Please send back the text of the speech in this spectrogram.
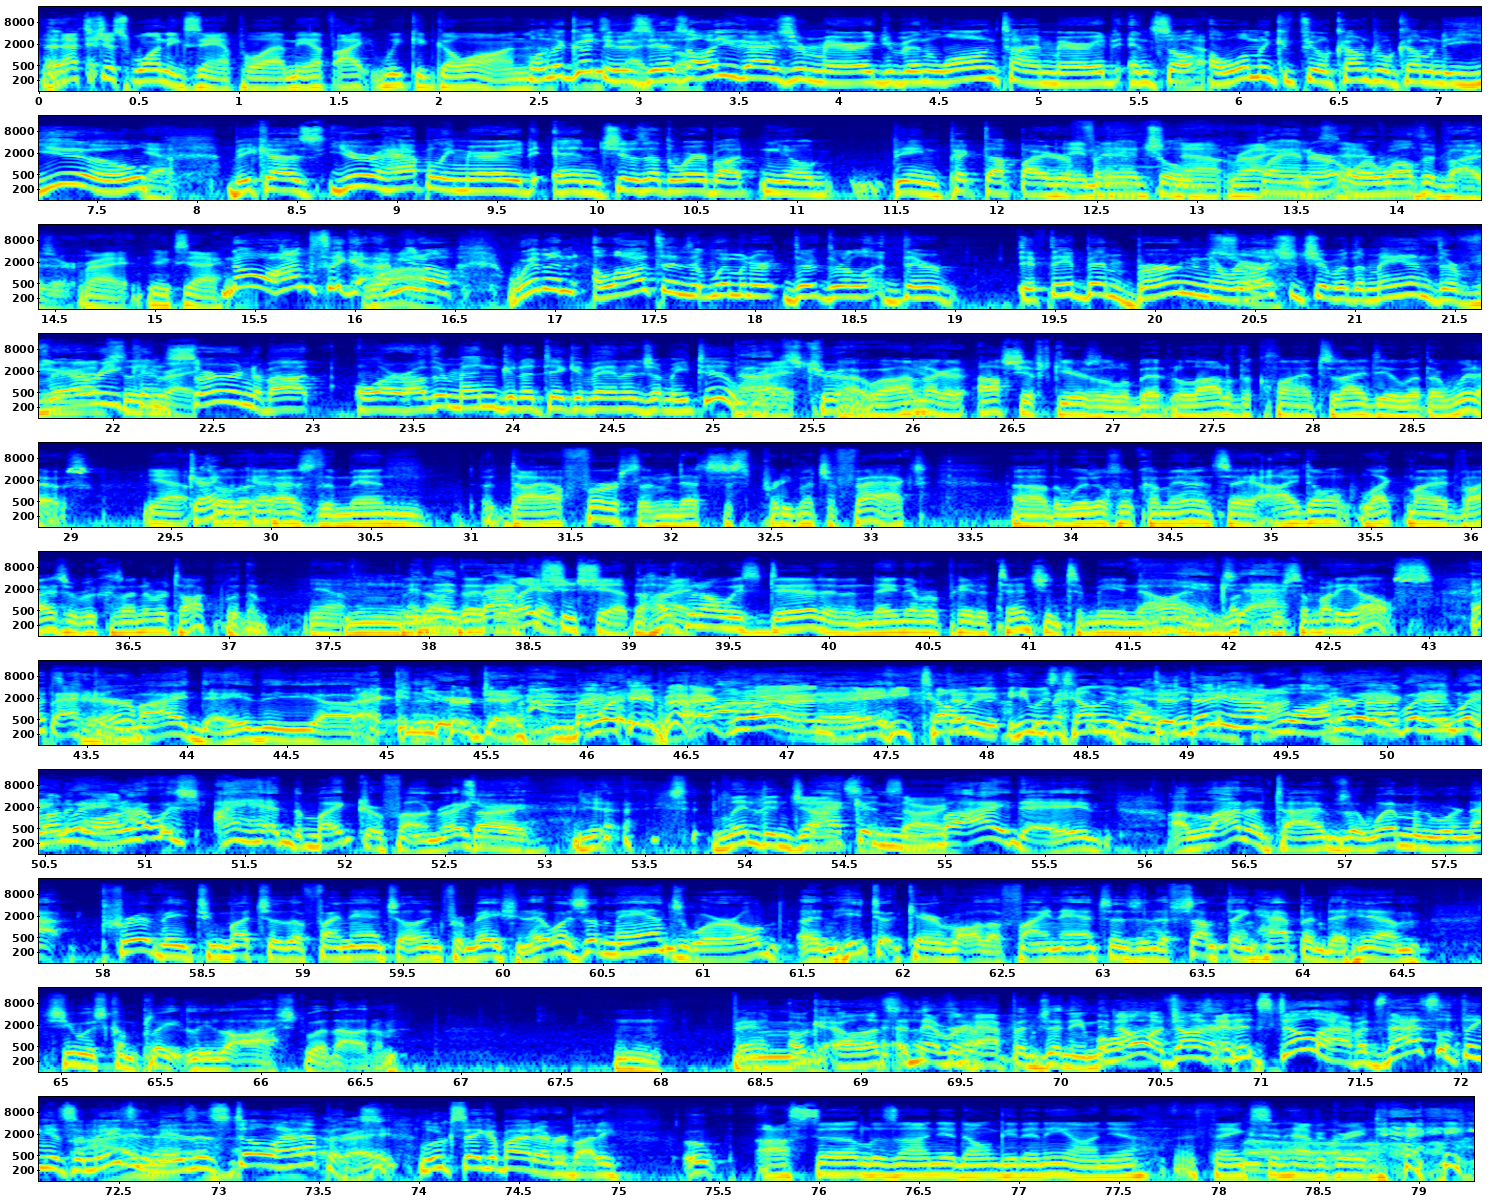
And that's just one example. I mean, if I we could go on. Well, the good news is will. all you guys are married. You've been long time married, and so Yeah. a woman can feel comfortable coming to you Yeah. because you're happily married, and she doesn't have to worry about you know being picked up by her Amen. financial No, right, planner or wealth advisor. right exactly. No, I'm thinking. I mean, you know, women. A lot of times, that women are they're they're. they're if they've been burned in a Sure. relationship with a man, they're very absolutely right. concerned about, well, are other men going to take advantage of me too? No, Right. That's true. All right, well, I'm not going to. I'll shift gears a little bit. A lot of the clients that I deal with are widows. Yeah. Okay. So that as the men die off first, I mean that's just pretty much a fact. Uh, the widows will come in and say, "I don't like my advisor because I never talked with him." Yeah. Because And then the- back in- Relationship. the husband right. always did, and they never paid attention to me. And now I'm looking for somebody else. That's back terrible. in my day, the uh, back in your day, way back when. day. He told me he was telling me about. Did Lyndon they have Johnson. water wait, back wait, then? Wait, Running wait. water? I was I had the microphone right Sorry. here. Lyndon Back Johnson. in sorry. my day, a lot of times the women were not privy to much of the financial information. It was a man's world, and he took care of all the finances. And if something happened to him, she was completely lost without him. Hmm. Mm. Fan- Okay, oh, that's It never that's- happens anymore. No, it does, Sure. and it still happens. That's the thing that's amazing to me is it still I know, happens. right? Luke, say goodbye to everybody. Oop. Asta lasagna, don't get any on you. Thanks and have a great oh. day.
